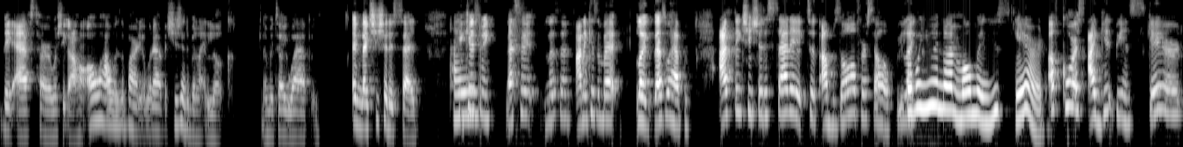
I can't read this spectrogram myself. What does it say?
they asked her when she got home, "Oh, how was the party?" or whatever. She should have been like, "Look, let me tell you what happened." And like she should have said, "He kissed me. That's it. Listen, I didn't kiss him back. Like that's what happened." I think she should have said it to absolve herself. Be like, but when you in that moment, you scared. Of course, I get being scared,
